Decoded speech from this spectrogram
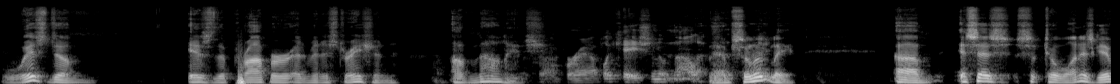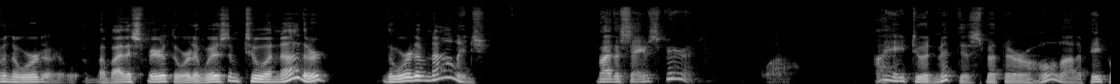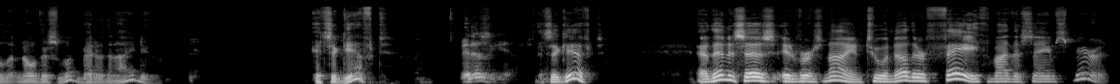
Wisdom is the proper administration of knowledge. Proper application of knowledge. Right. Absolutely. Um, it says so to one is given the word of- by the Spirit, the word of wisdom, to another, the word of knowledge by the same Spirit. Wow. I hate to admit this, but there are a whole lot of people that know this book better than I do. It's a gift. It is a gift. It's a gift. And then it says in verse 9, to another, faith by the same Spirit.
